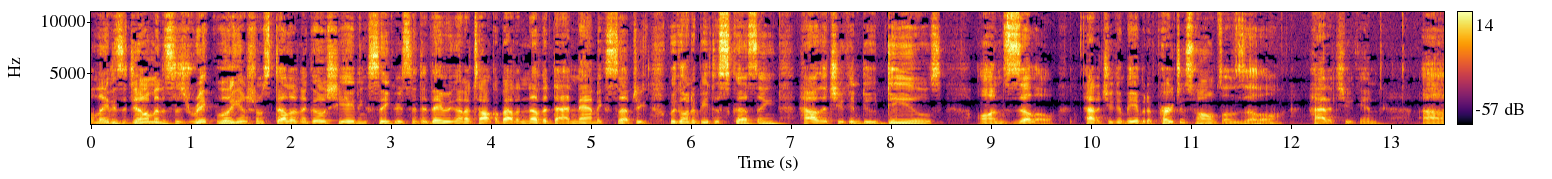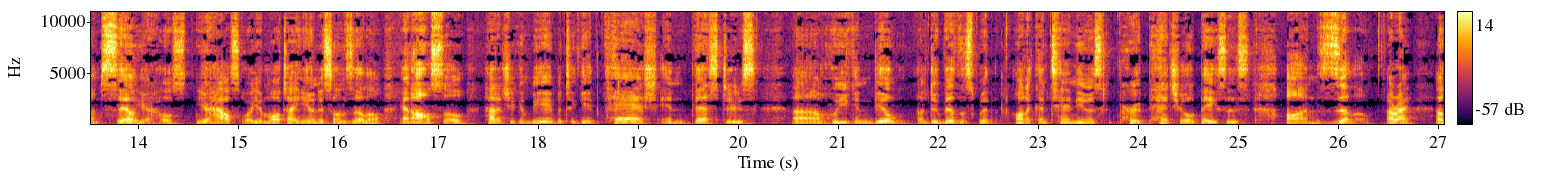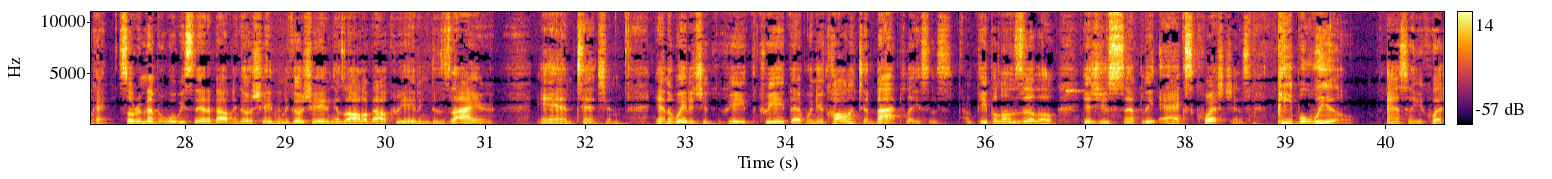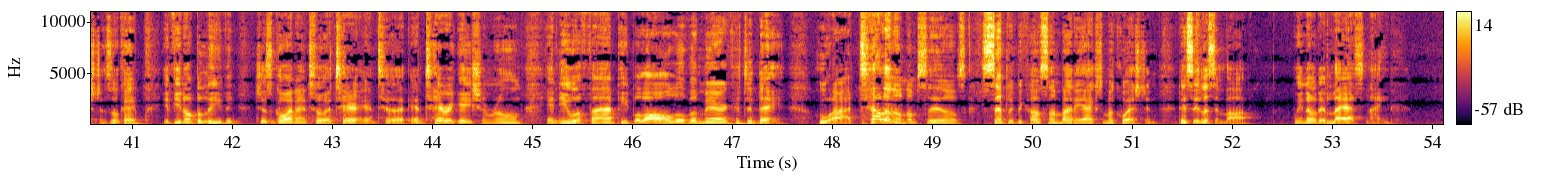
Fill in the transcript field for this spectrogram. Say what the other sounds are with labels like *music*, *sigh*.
Ladies and gentlemen, this is Rick Williams from Stellar Negotiating Secrets, and today we're going to talk about another dynamic subject. We're going to be discussing how that you can do deals on Zillow, how that you can be able to purchase homes on Zillow, how that you can um, sell your house, your house or your multi-units on Zillow, and also how that you can be able to get cash investors um, who you can deal uh, do business with on a continuous, perpetual basis on Zillow. All right. Okay. So remember what we said about negotiating. Negotiating is all about creating desire and tension. And the way that you can create create that when you're calling to buy places from people on Zillow is you simply ask questions. People will answer your questions, okay? If you don't believe it, just go into a into an interrogation room and you will find people all over America today who are telling on themselves simply because somebody asked them a question. They say, "Listen, Bob, we know that last night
